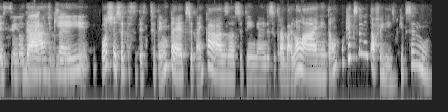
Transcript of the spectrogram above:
esse lugar de que, é. poxa, você, tá, você, tem um teto, você está em casa, você tem ainda seu trabalho online, então por que, que você não está feliz? Por que, que você não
